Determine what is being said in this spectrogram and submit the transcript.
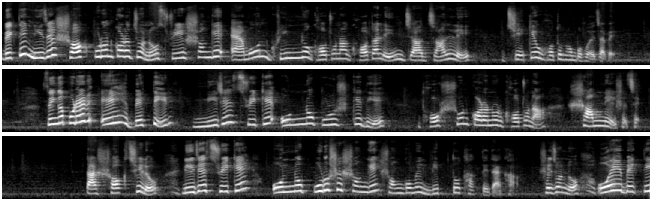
ব্যক্তি নিজের শখ পূরণ করার জন্য স্ত্রীর সঙ্গে এমন ঘৃণ্য ঘটনা ঘটালেন যা জানলে যে কেউ হতভম্ব হয়ে যাবে। সিঙ্গাপুরের এই ব্যক্তির নিজের স্ত্রীকে অন্য পুরুষকে দিয়ে ধর্ষণ করানোর ঘটনা সামনে এসেছে। তার শখ ছিল নিজের স্ত্রীকে অন্য পুরুষের সঙ্গে সঙ্গমে লিপ্ত থাকতে দেখা। সেজন্য ওই ব্যক্তি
